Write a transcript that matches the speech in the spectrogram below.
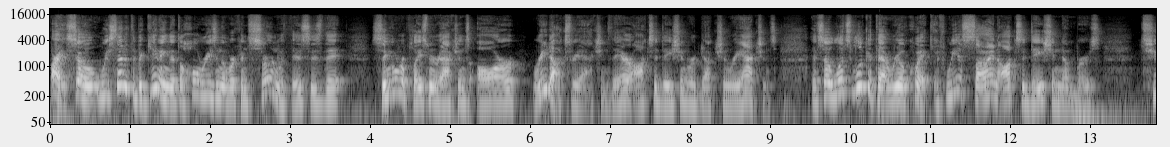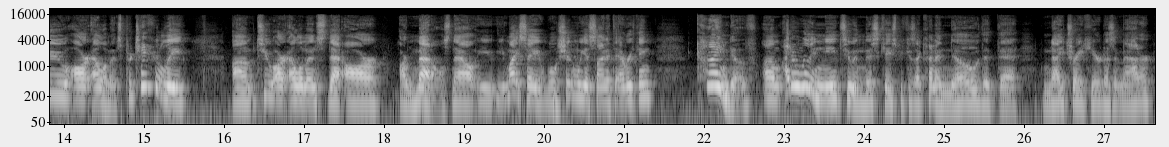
All right, so we said at the beginning that the whole reason that we're concerned with this is that single replacement reactions are redox reactions. They are oxidation reduction reactions. And so let's look at that real quick. If we assign oxidation numbers to our elements, particularly um, to our elements that are are metals. Now, you, you might say, well, shouldn't we assign it to everything? Kind of. Um, I don't really need to in this case because I kind of know that the nitrate here doesn't matter.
